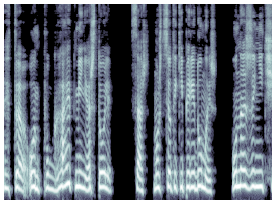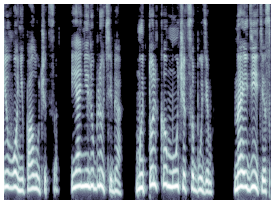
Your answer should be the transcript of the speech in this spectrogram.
Это он пугает меня, что ли? Саш, может, все-таки передумаешь? У нас же ничего не получится. Я не люблю тебя. Мы только мучиться будем. Найдите с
